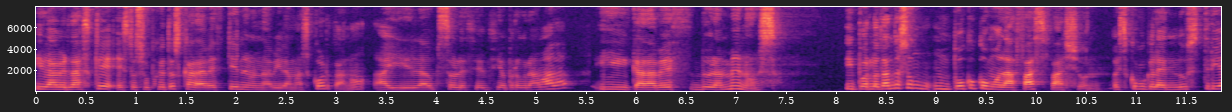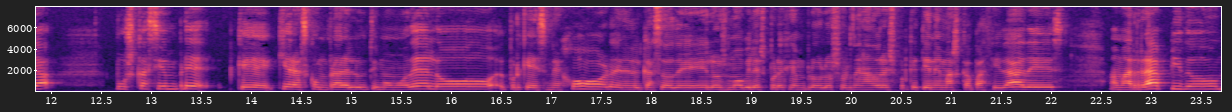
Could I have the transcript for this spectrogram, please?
y la verdad es que estos objetos cada vez tienen una vida más corta, ¿no? Hay la obsolescencia programada y cada vez duran menos y por lo tanto son un poco como la fast fashion. Es como que la industria busca siempre que quieras comprar el último modelo porque es mejor, en el caso de los móviles, por ejemplo, los ordenadores porque tiene más capacidades, va más rápido.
